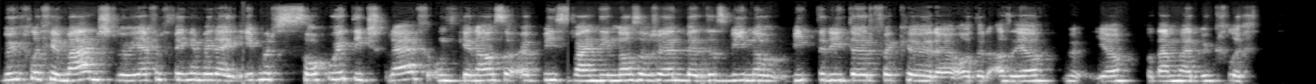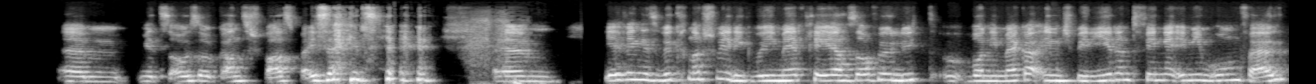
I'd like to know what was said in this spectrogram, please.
wirklich im Ernst, weil ich einfach finde, wir haben immer so gute Gespräche und genau so etwas fände ich noch so schön, wenn das wie noch weitere dürfen hören. Oder, also ja, ja, von dem her wirklich ähm, jetzt auch so ganz Spaß beiseite. ähm, ich finde es wirklich noch schwierig, weil ich merke, ich habe so viele Leute, die ich mega inspirierend finde in meinem Umfeld.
